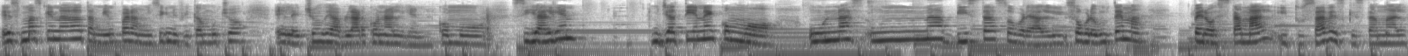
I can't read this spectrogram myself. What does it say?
Es más que nada también para mí significa mucho el hecho de hablar con alguien, como si alguien ya tiene como una, una vista sobre, al- sobre un tema, pero está mal y tú sabes que está mal.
